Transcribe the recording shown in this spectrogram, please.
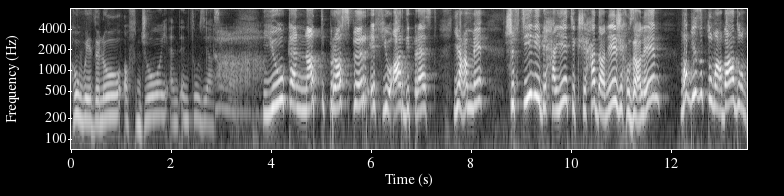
هو the law of joy and enthusiasm. You cannot prosper if you are depressed. يا عمي شفتي لي بحياتك شي حدا ناجح وزعلان؟ ما بيزبطوا مع بعضهم.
